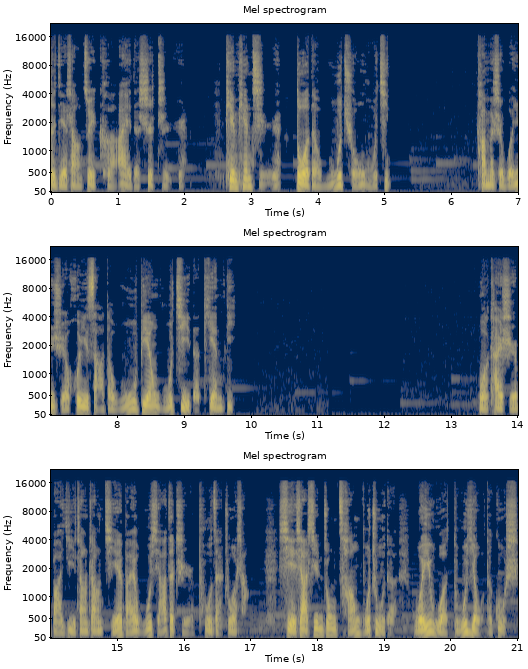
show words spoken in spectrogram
世界上最可爱的是纸，偏偏纸多得无穷无尽。它们是文学挥洒的无边无际的天地。我开始把一张张洁白无瑕的纸铺在桌上，写下心中藏不住的唯我独有的故事。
